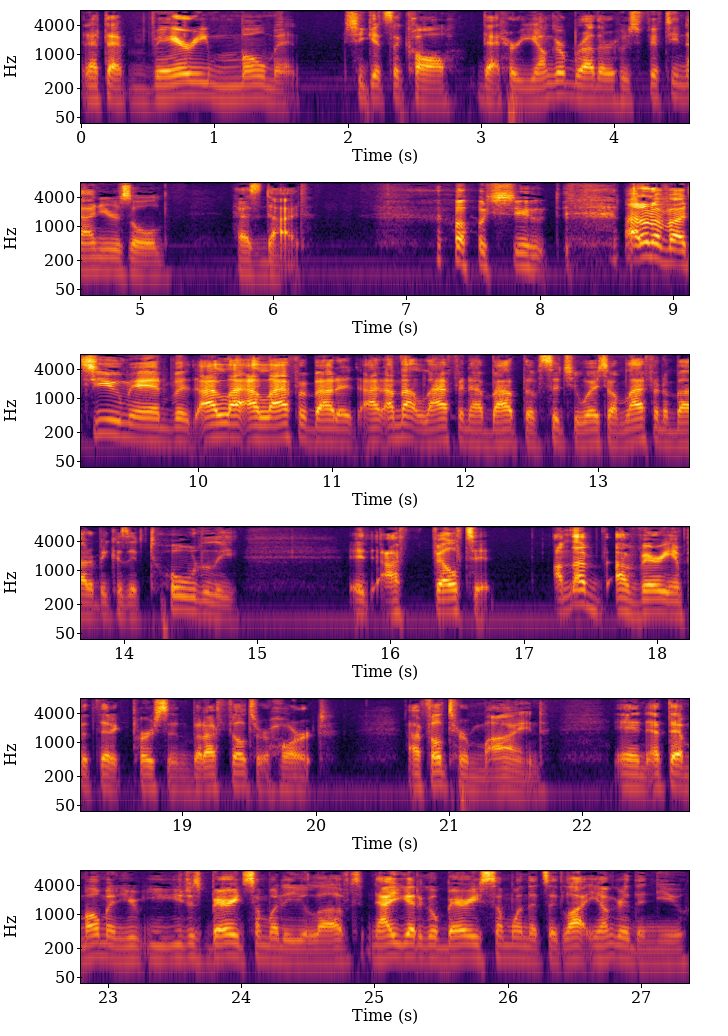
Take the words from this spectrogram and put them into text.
And at that very moment she gets a call that her younger brother who's 59 years old has died oh shoot. I don't know about you man but i, la- I laugh about it. I, i'm not laughing about the situation. I'm laughing about it because it totally it i felt it. I'm not a very empathetic person but i felt her heart. I felt her mind. And at that moment you you just buried somebody you loved. Now you got to go bury someone that's a lot younger than you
